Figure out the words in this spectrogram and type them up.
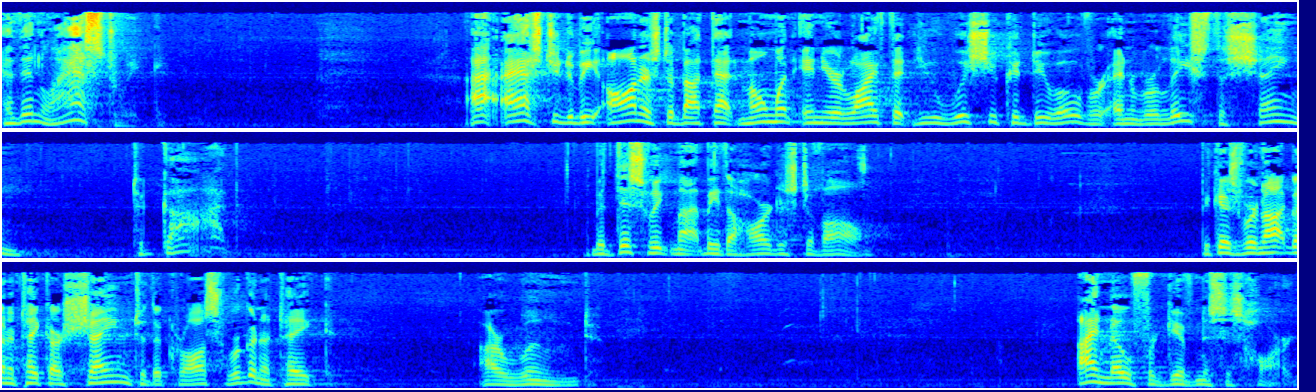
And then last week, I asked you to be honest about that moment in your life that you wish you could do over and release the shame to God. But this week might be the hardest of all. Because we're not going to take our shame to the cross, we're going to take our wound. I know forgiveness is hard.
